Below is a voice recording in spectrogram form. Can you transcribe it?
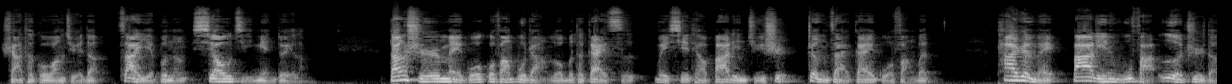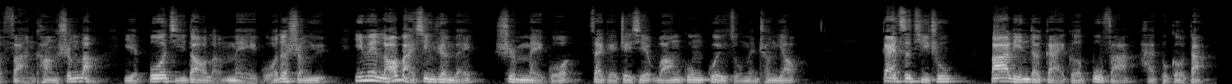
沙特国王觉得再也不能消极面对了。当时，美国国防部长罗伯特盖茨为协调巴林局势，正在该国访问。他认为巴林无法遏制的反抗声浪也波及到了美国的声誉，因为老百姓认为是美国在给这些王公贵族们撑腰。盖茨提出，巴林的改革步伐还不够大，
